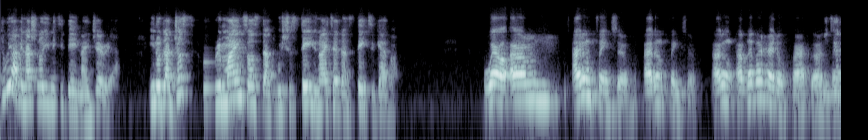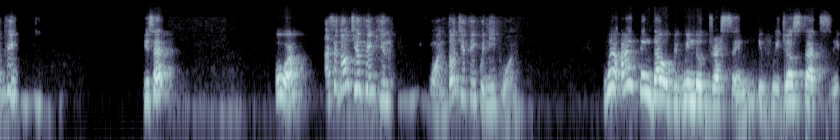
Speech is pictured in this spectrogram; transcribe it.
do we have a National Unity Day in Nigeria? You know, that just reminds us that we should stay united and stay together. Well, um, I don't think so. I don't think so. I don't. I've never heard of that. And, um, think- you said? What? I said, don't you think you need one? Don't you think we need one? Well, I think that would be window dressing if we just start, if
